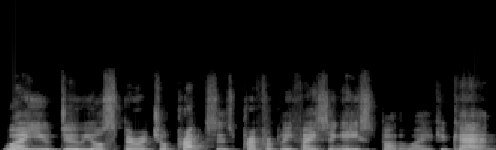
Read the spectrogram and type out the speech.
where you do your spiritual practices, preferably facing east, by the way, if you can.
